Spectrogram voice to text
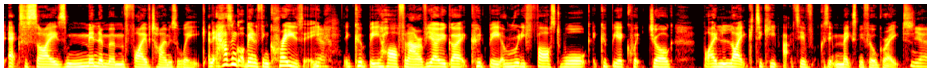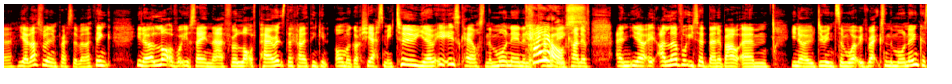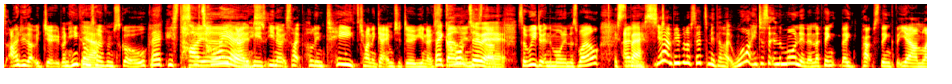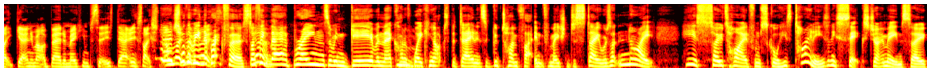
exercise minimum five times a week. And it hasn't got to be anything crazy. Yeah. It could be half an hour of yoga, it could be a really fast walk, it could be a quick jog. But I like to keep active because it makes me feel great. Yeah, yeah, that's really impressive. And I think, you know, a lot of what you're saying there for a lot of parents, they're kind of thinking, oh my gosh, yes, me too. You know, it is chaos in the morning and it can be kind of, and, you know, it, I love what you said then about, um, you know, doing some work with Rex in the morning because I do that with Jude. When he comes Yeah. home from school, They're he's so tired, tired. and he's, you know, it's like pulling teeth trying to get him to do, you know, They can't do stuff. it. So we do it in the morning as well. It's the best. Yeah, and people have said to me, they're like, what? He does it in the morning. And I think they perhaps think that, yeah, I'm like getting him out of bed and making him sit his desk. And it's like, I'm just That's like what they're eating their breakfast. I think Mm. their brains are in gear and they're kind of waking up to the day, and it's a good time for that information to stay. Whereas at night, he is so tired from school. He's tiny. He's only six. Do you know what I mean? So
